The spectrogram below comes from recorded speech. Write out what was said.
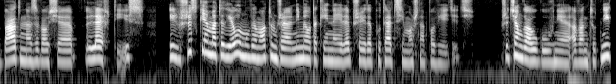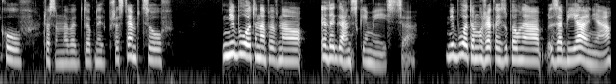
bar nazywał się Lefties i wszystkie materiały mówią o tym, że nie miał takiej najlepszej reputacji, można powiedzieć. Przyciągał głównie awanturników, czasem nawet drobnych przestępców. Nie było to na pewno eleganckie miejsce. Nie była to może jakaś zupełna zabijalnia.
